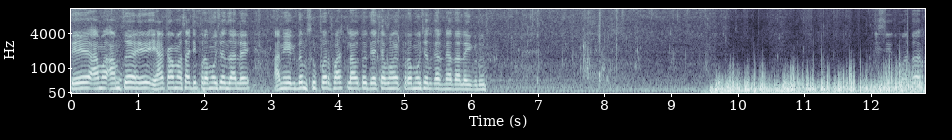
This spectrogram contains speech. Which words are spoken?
ते आम आमचं हे ह्या कामासाठी प्रमोशन झालंय. आम्ही एकदम सुपरफास्ट लावतो त्याच्यामुळे प्रमोशन करण्यात आलं इकडून. दिस इज मदर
